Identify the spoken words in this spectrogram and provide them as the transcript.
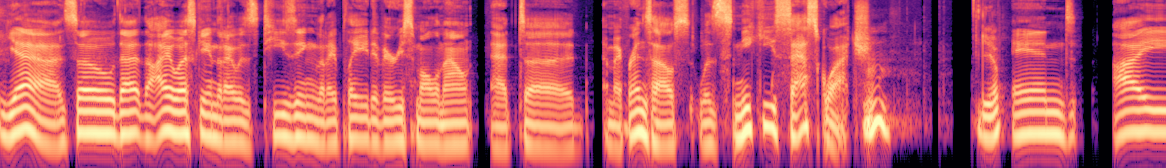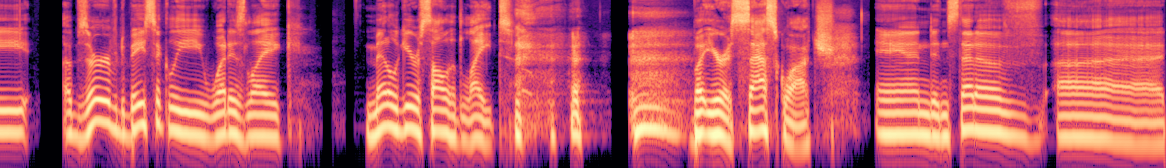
Yeah. So that the iOS game that I was teasing that I played a very small amount at uh, at my friend's house was Sneaky Sasquatch, Mm. Yep. and I observed basically what is like Metal Gear Solid Light. but you're a Sasquatch, and instead of uh,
